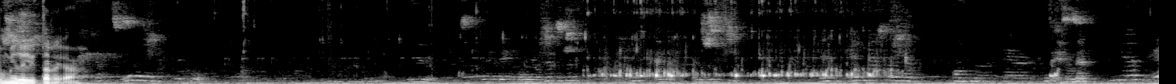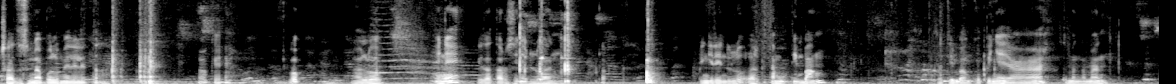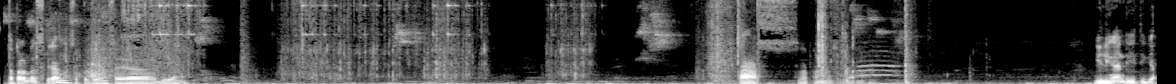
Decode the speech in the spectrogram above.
ml ya. 150 ml oke. Okay. cukup lalu ini kita taruh sini duluan. Pinggirin dulu lalu kita timbang kita timbang kopinya ya teman-teman. 18 gram seperti yang saya bilang. Pas 18 gram. Gilingan di 3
